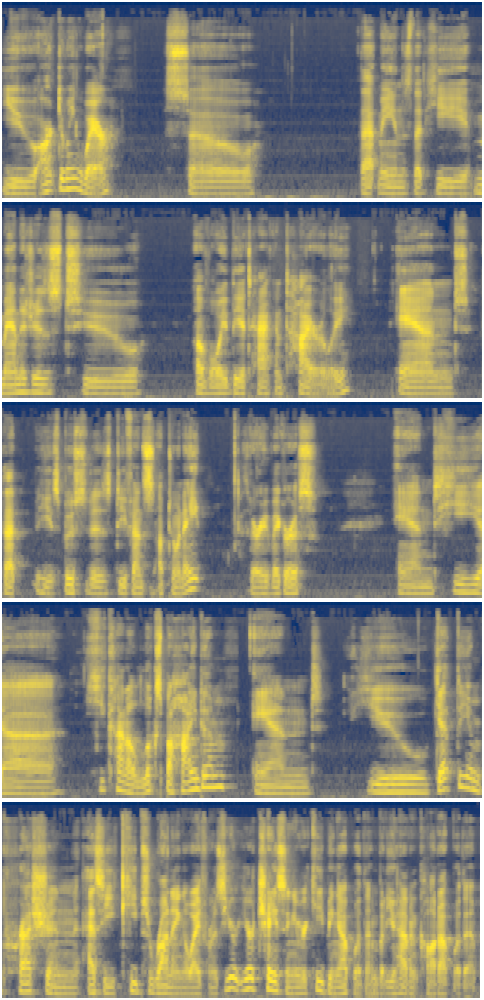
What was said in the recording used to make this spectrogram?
you aren't doing wear. So that means that he manages to avoid the attack entirely, and that he's boosted his defense up to an eight. He's very vigorous, and he uh, he kind of looks behind him, and you get the impression as he keeps running away from us. You're you're chasing, you're keeping up with him, but you haven't caught up with him.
